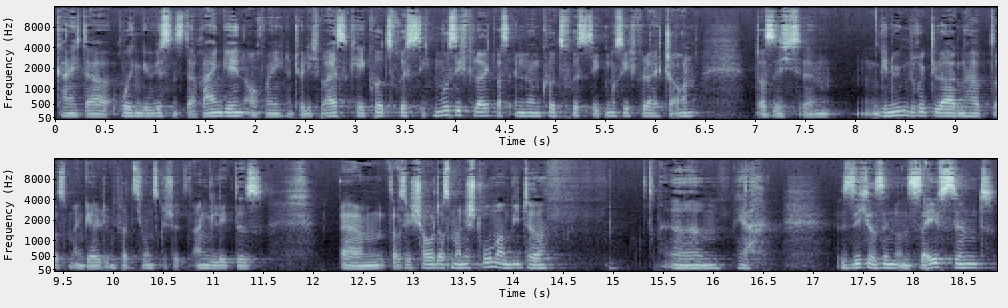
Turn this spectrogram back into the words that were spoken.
kann ich da ruhigen Gewissens da reingehen, auch wenn ich natürlich weiß, okay, kurzfristig muss ich vielleicht was ändern, kurzfristig muss ich vielleicht schauen, dass ich ähm, genügend Rücklagen habe, dass mein Geld inflationsgeschützt angelegt ist, ähm, dass ich schaue, dass meine Stromanbieter ähm, ja, sicher sind und safe sind.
